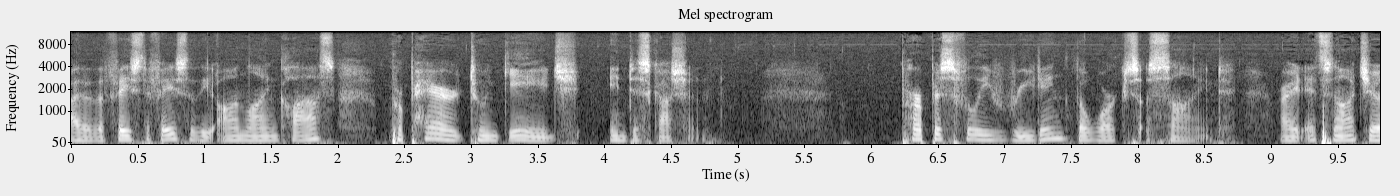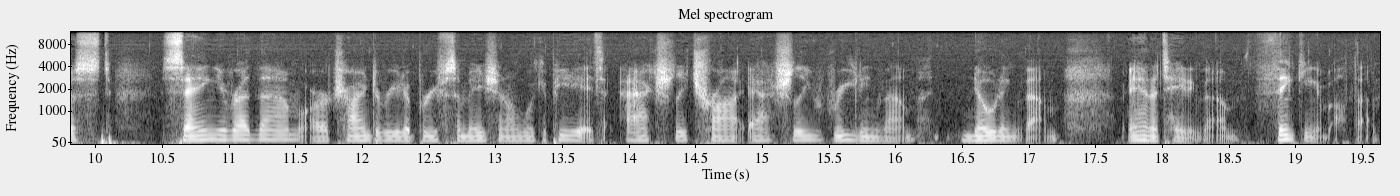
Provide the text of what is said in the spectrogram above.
either the face-to-face -face or the online class prepared to engage in discussion purposefully reading the works assigned right it's not just saying you read them or trying to read a brief summation on Wikipedia. It's actually try actually reading them, noting them, annotating them, thinking about them.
